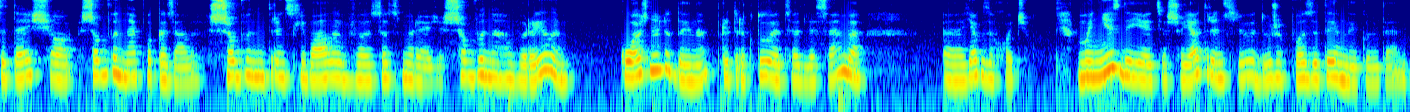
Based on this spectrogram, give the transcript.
Це те, що що б ви не показали, що б ви не транслювали в соцмережі, що б ви не говорили, кожна людина притрактує це для себе е, як захоче. Мені здається, що я транслюю дуже позитивний контент.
